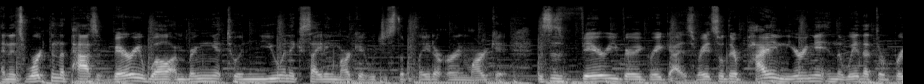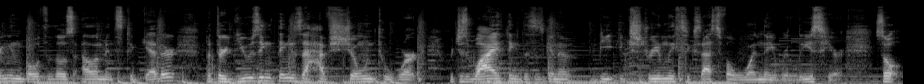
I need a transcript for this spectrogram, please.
and it's worked in the past very well and bringing it to a new and exciting market, which is the play to earn market. This is very, very great, guys, right? So they're pioneering it in the way that they're bringing both of those elements together, but they're using things that have shown to work, which is why I think this is going to be extremely successful when they release here. So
